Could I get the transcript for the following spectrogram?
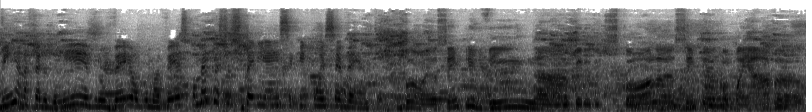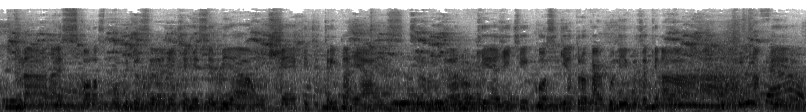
vinha na Feira do Livro, veio alguma vez? Como é que é a sua experiência aqui com esse evento? Bom, eu sempre vim na- no período de escola, sempre acompanhava. Na- nas escolas públicas a gente recebia um cheque de 30 reais, se não me engano, que a gente conseguia trocar por livros aqui na, na, na feira.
